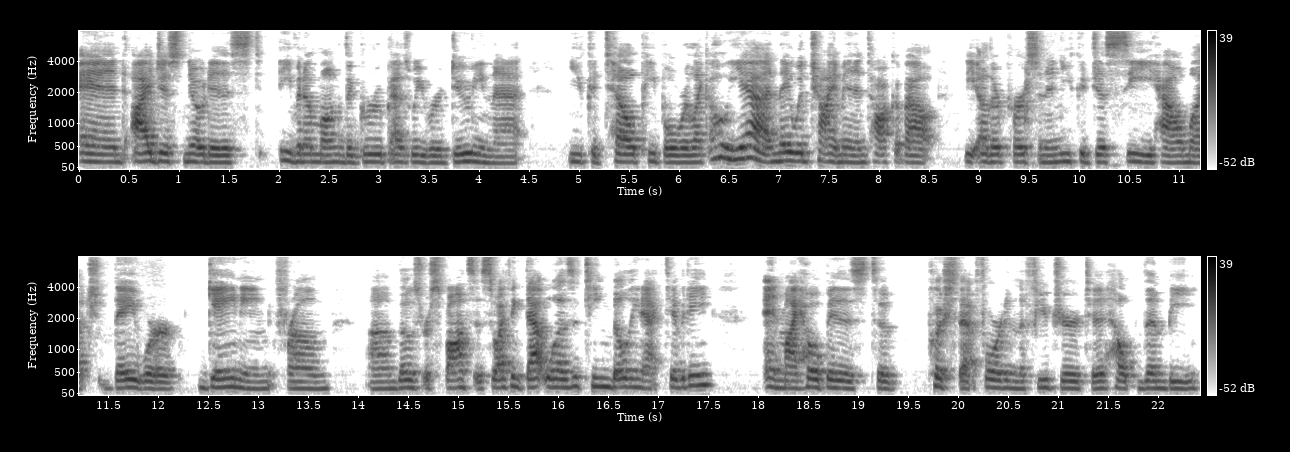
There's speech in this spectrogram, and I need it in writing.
and I just noticed, even among the group as we were doing that, you could tell people were like, oh, yeah. And they would chime in and talk about the other person. And you could just see how much they were gaining from um, those responses. So I think that was a team building activity. And my hope is to push that forward in the future to help them be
